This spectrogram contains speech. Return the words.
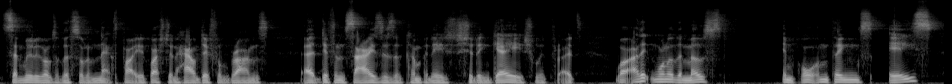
so moving on to the sort of next part of your question, how different brands, uh, different sizes of companies should engage with threads. Well, I think one of the most important things is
